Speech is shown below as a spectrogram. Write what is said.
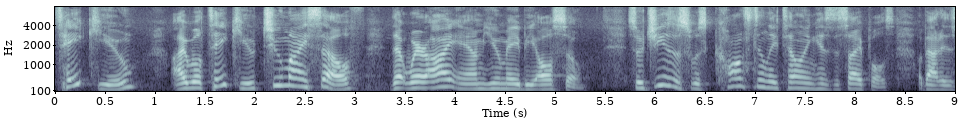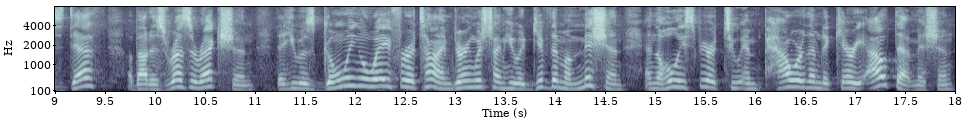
take you, I will take you to myself, that where I am, you may be also. So Jesus was constantly telling his disciples about his death about his resurrection, that he was going away for a time, during which time he would give them a mission and the Holy Spirit to empower them to carry out that mission.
